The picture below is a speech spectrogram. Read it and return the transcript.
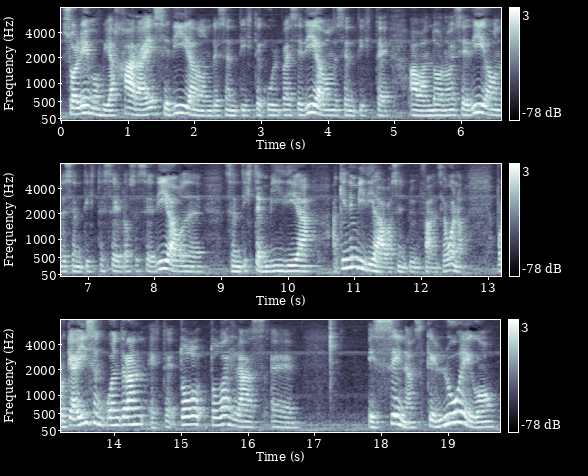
solemos viajar a ese día donde sentiste culpa, ese día donde sentiste abandono, ese día donde sentiste celos, ese día donde sentiste envidia. ¿A quién envidiabas en tu infancia? Bueno, porque ahí se encuentran este, todo, todas las eh, escenas que luego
